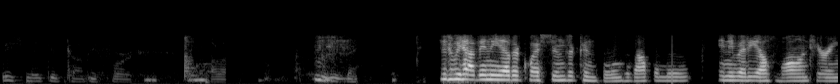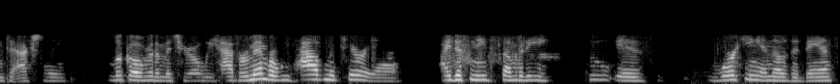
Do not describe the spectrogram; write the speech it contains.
Please make a copy for all Did we have any other questions or concerns about the MOOC? Anybody else volunteering to actually look over the material we have? Remember, we have material. I just need somebody who is working in those advanced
